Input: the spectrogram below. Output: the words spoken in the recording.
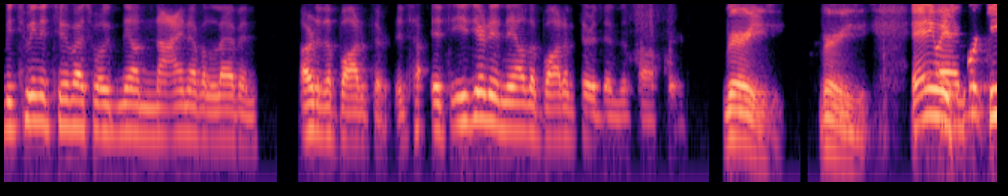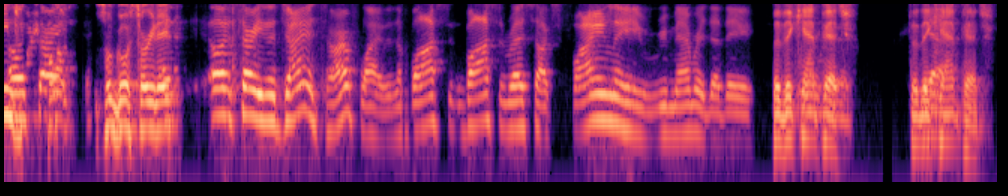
between the two of us. We'll nail nine of eleven out of the bottom third. It's it's easier to nail the bottom third than the top third. Very easy. Very easy. Anyways, And- 14 oh, sorry. So go, sorry, Dave. And- oh, sorry, the Giants are flying, and the Boston Boston Red Sox finally remembered that they that they can't pitch. That they Yeah. can't pitch.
